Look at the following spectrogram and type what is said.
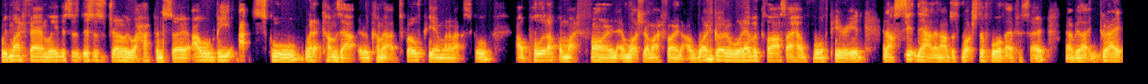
with my family. This is this is generally what happens. So I will be at school when it comes out. It'll come out at 12 p.m. when I'm at school. I'll pull it up on my phone and watch it on my phone. I won't go to whatever class I have fourth period, and I'll sit down and I'll just watch the fourth episode. I'll be like, great.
